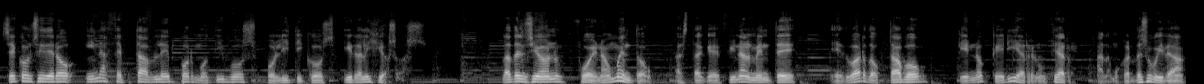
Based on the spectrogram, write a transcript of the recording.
se consideró inaceptable por motivos políticos y religiosos. La tensión fue en aumento, hasta que finalmente Eduardo VIII, que no quería renunciar a la mujer de su vida,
